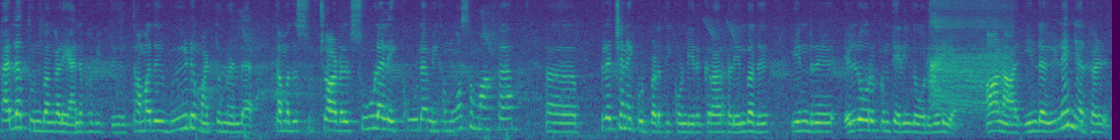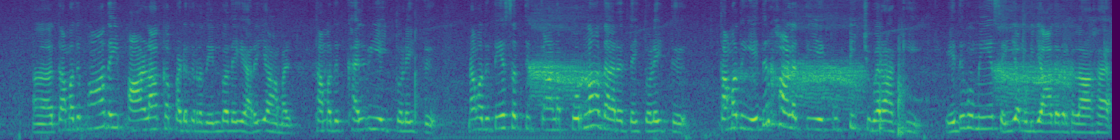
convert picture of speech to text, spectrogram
பல துன்பங்களை அனுபவித்து தமது வீடு மட்டுமல்ல தமது சுற்றாடல் சூழலை கூட மிக மோசமாக பிரச்சனைக்குட்படுத்தி கொண்டிருக்கிறார்கள் என்பது இன்று எல்லோருக்கும் தெரிந்த ஒரு விடயம். ஆனால் இந்த இளைஞர்கள் தமது பாதை பாழாக்கப்படுகிறது என்பதை அறியாமல் தமது கல்வியை தொலைத்து நமது தேசத்திற்கான பொருளாதாரத்தை தொலைத்து தமது எதிர்காலத்தையே குட்டிச் சுவராக்கி எதுவுமே செய்ய முடியாதவர்களாக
